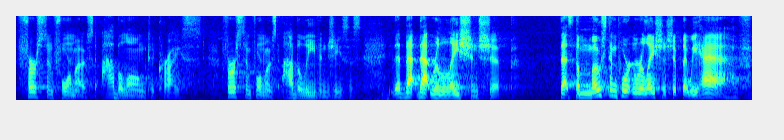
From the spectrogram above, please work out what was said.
First and foremost, I belong to Christ. First and foremost, I believe in Jesus. That, that, that relationship, that's the most important relationship that we have.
